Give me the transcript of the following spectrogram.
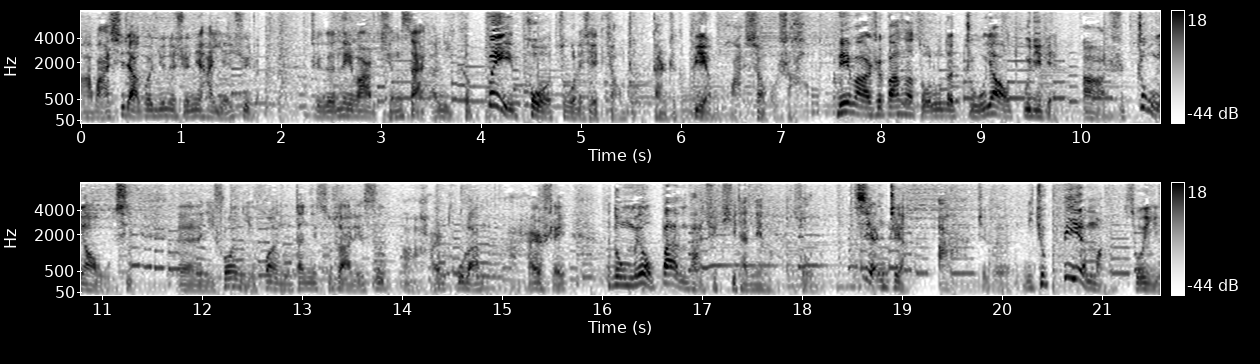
啊，把西甲冠军的悬念还延续着。这个内马尔停赛，恩里克被迫做了一些调整，但是这个变化效果是好。内马尔是巴萨左路的主要突击点啊，是重要武器。呃，你说你换丹尼斯·苏亚雷斯啊，还是图兰啊，还是谁，他都没有办法去替代内马尔的作用。既然这样，这个你就变嘛。所以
